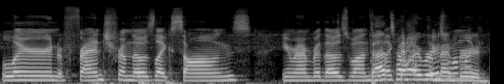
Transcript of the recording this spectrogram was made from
learn french from those like songs you remember those ones? That's like, how the- I there's one, like- remembered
